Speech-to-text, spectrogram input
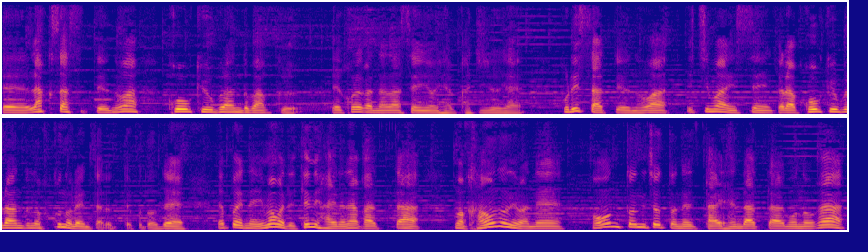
えー、ラクサスっていうのは高級ブランドバッグ、えー、これが7480円。プリッサっていうのは1万1000円から高級ブランドの服のレンタルってことで、やっぱりね、今まで手に入らなかった、まあ買うのにはね、本当にちょっとね、大変だったものが、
